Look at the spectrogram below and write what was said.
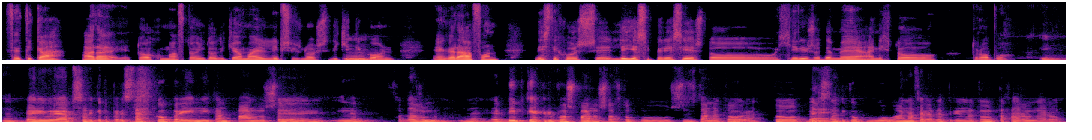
θετικά. Άρα το έχουμε αυτό, είναι το δικαίωμα λήψης γνώσης διοικητικών εγγράφων. Δυστυχώς ε, λίγες υπηρεσίες το χειρίζονται με ανοιχτό τρόπο. Περιγράψατε και το περιστατικό πριν, ήταν πάνω σε... Είναι, φαντάζομαι, εμπίπτει ακριβώς πάνω σε αυτό που συζητάμε τώρα. Το ναι. περιστατικό που αναφέρατε πριν με το καθαρό νερό.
